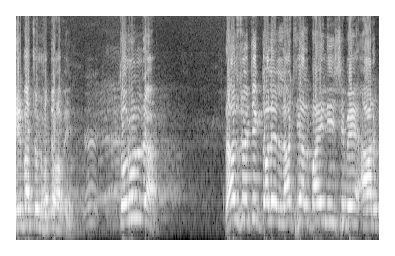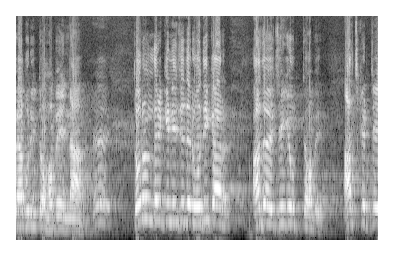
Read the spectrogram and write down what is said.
নির্বাচন হতে হবে। তরুণরা রাজনৈতিক দলের লাঠিয়াল বাহিনী হিসেবে আর ব্যবহৃত হবে না। তরুণদেরকে নিজেদের অধিকার আদায় জেগে উঠতে হবে। আজকের যে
